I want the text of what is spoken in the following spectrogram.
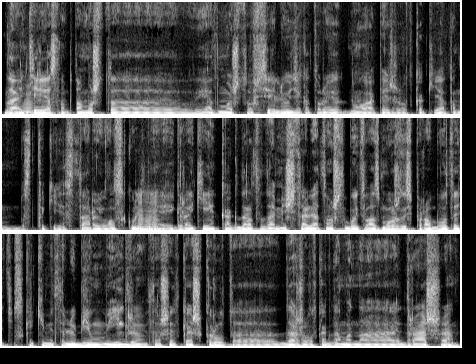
Да, mm-hmm. интересно, потому что я думаю, что все люди, которые, ну, опять же, вот как я, там, такие старые олдскульные uh-huh. игроки, когда-то, да, мечтали о том, что будет возможность поработать с какими-то любимыми играми, потому что это, конечно, круто. Даже вот когда мы на Эдраше...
